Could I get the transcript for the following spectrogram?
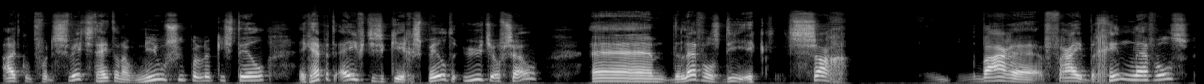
uitkomt voor de Switch. Het heet dan ook nieuw Super Lucky Steel. Ik heb het eventjes een keer gespeeld, een uurtje of zo. Ehm, de levels die ik zag waren vrij beginlevels.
